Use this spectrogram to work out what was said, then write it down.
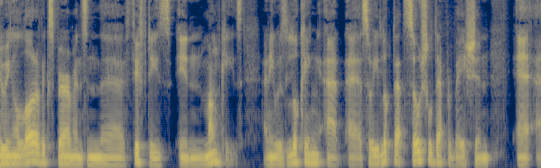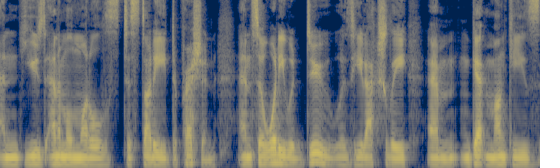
doing a lot of experiments in the 50s in monkeys, and he was looking at. Uh, so he looked at social deprivation and used animal models to study depression. And so what he would do was he'd actually um, get monkeys,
